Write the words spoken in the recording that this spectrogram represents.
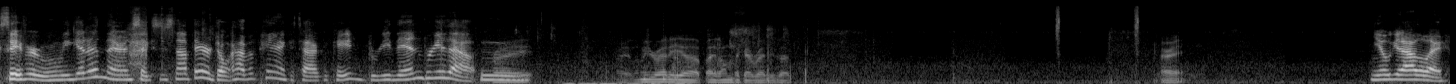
Xavier, when we get in there and Sexy's not there, don't have a panic attack, okay? Breathe in, breathe out. Mm. Right. Right. Let me ready up. I don't think I readied up. All right. Neil, get out of the way.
